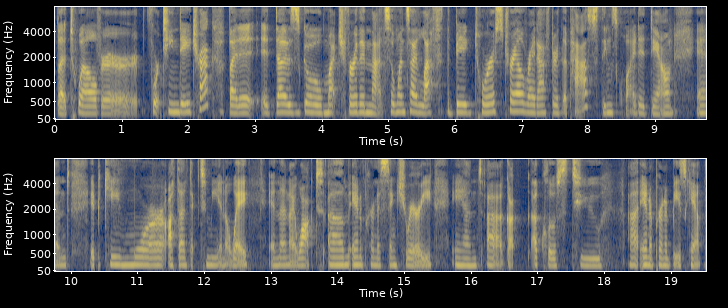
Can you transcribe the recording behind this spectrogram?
the 12 or 14 day trek, but it, it does go much further than that. So once I left the big tourist trail right after the pass, things quieted down and it became more authentic to me in a way. And then I walked um, Annapurna Sanctuary and uh, got up close to uh, Annapurna Base Camp.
